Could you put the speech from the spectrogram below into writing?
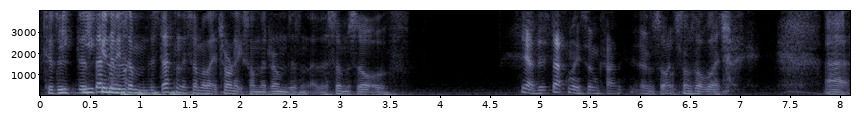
because there's, there's you can definitely ima- some there's definitely some electronics on the drums, isn't there? There's some sort of Yeah, there's definitely some kind of some sort of some sort of electronic. Uh,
